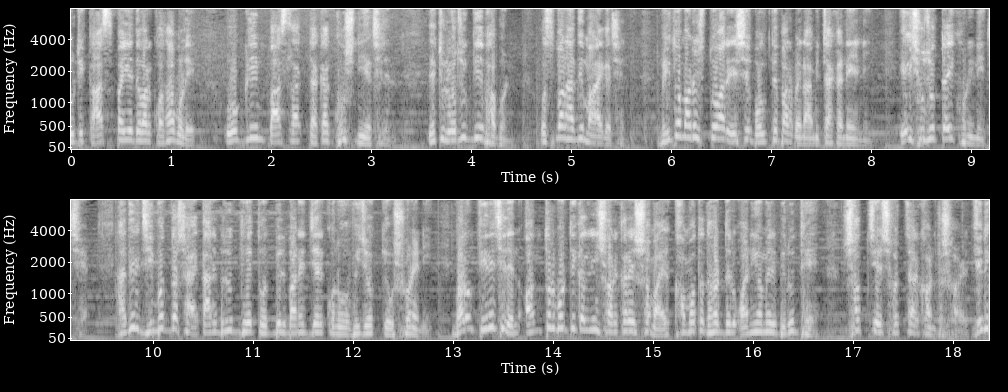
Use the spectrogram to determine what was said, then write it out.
দুটি কাজ পাইয়ে দেওয়ার কথা বলে অগ্রিম পাঁচ লাখ টাকা ঘুষ নিয়েছিলেন। একটু লজুক দিয়ে ভাবুন। ওসমান হাদি মারা গেছেন। মৃত মানুষ তো আর এসে বলতে পারবে না, আমি টাকা নিয়ে নিই। এই সুযোগটাই খুনি নিচ্ছে। হাদির জীবদ্দশায় তার বিরুদ্ধে তদবির বাণিজ্যের কোনো অভিযোগ কেউ শোনেনি। বরং তিনি ছিলেন অন্তর্বর্তীকালীন সরকারের সময় ক্ষমতাধরদের অনিয়মের বিরুদ্ধে সবচেয়ে সোচ্চার কণ্ঠস্বর, যিনি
